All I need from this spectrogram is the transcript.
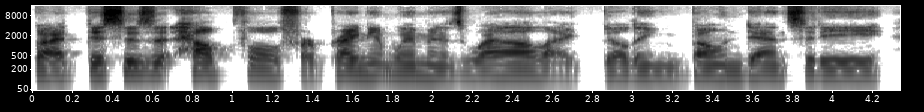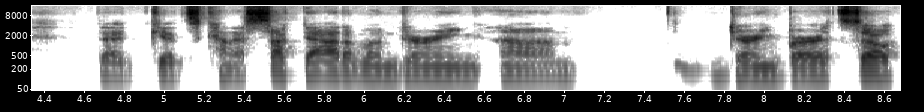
but this is helpful for pregnant women as well, like building bone density that gets kind of sucked out of them during um, during birth. So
